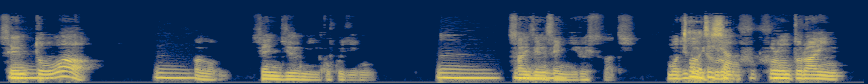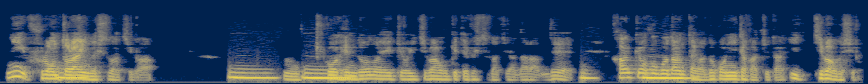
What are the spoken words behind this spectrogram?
先頭は、うんあの、先住民黒人、うん最前線にいる人たち。文字通りフロフフロントラインにフロントラインの人たちが、うんうん気候変動の影響を一番受けてる人たちが並んで、うん環境保護団体はどこにいたかって言ったら一番後ろ。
